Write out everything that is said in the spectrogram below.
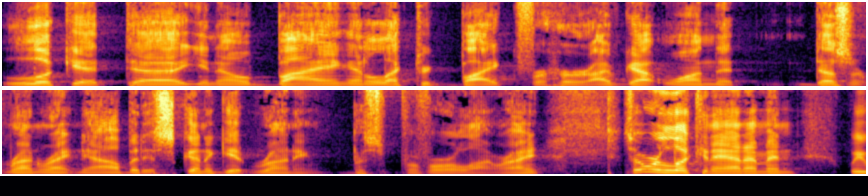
look at, uh, you know, buying an electric bike for her. I've got one that doesn't run right now, but it's going to get running before long, right? So we're looking at them and we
